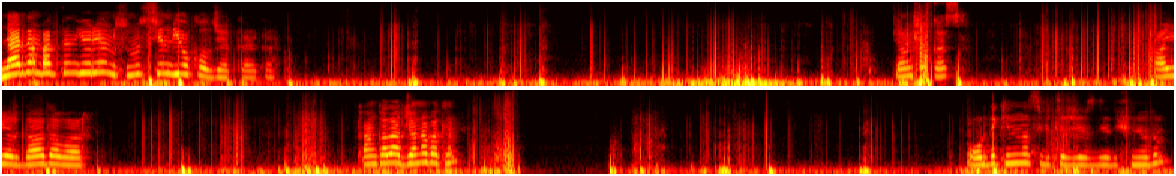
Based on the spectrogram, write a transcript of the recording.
Nereden baktığını görüyor musunuz? Şimdi yok olacak kanka. Canı çok az. Hayır daha da var. Kankalar cana bakın. Oradakini nasıl bitireceğiz diye düşünüyordum.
